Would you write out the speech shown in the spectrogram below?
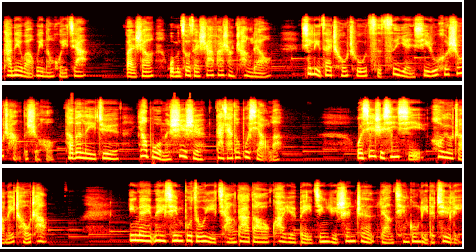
他那晚未能回家。晚上，我们坐在沙发上畅聊，心里在踌躇此次演戏如何收场的时候，他问了一句：“要不我们试试？大家都不小了。”我先是欣喜，后又转为惆怅，因为内心不足以强大到跨越北京与深圳两千公里的距离。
